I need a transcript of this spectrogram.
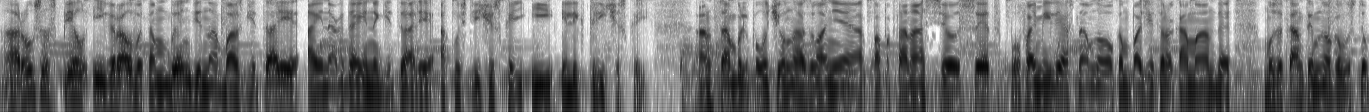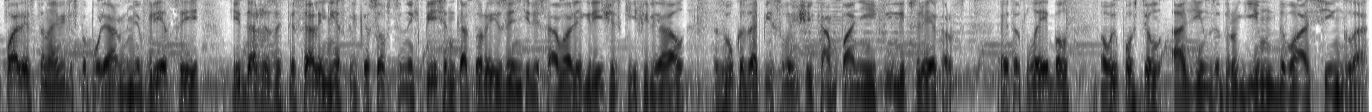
а Руса спел и играл в этом бенде на бас-гитаре, а иногда и на гитаре, акустической и электрической. Ансамбль получил название Папатанасио Сет по фамилии основного композитора команды. Музыканты много выступали, становились популярными в Греции и даже записали несколько собственных песен, которые заинтересовали греческий филиал звукозаписывающей компании Philips Records. Этот лейбл лейбл выпустил один за другим два сингла,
